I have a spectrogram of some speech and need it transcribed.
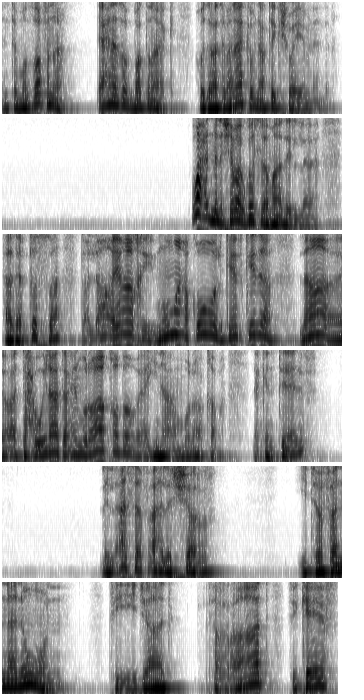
أنت موظفنا. إحنا زبطناك. خذ راتب هناك ونعطيك شوية من عندنا. واحد من الشباب قلت لهم هذه هذه القصة. قال لا يا أخي مو معقول. كيف كذا؟ لا التحويلات الحين مراقبة. أي نعم مراقبة. لكن تعرف للأسف أهل الشر يتفننون في إيجاد ثغرات في كيف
